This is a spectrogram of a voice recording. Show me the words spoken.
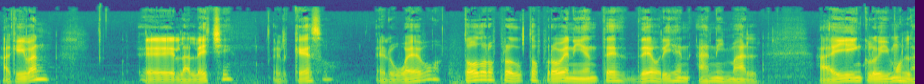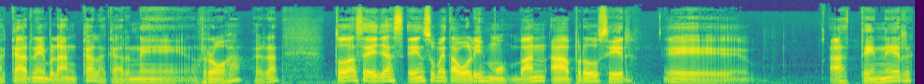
Aquí van eh, la leche, el queso, el huevo, todos los productos provenientes de origen animal. Ahí incluimos la carne blanca, la carne roja, ¿verdad? Todas ellas en su metabolismo van a producir, eh, a tener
